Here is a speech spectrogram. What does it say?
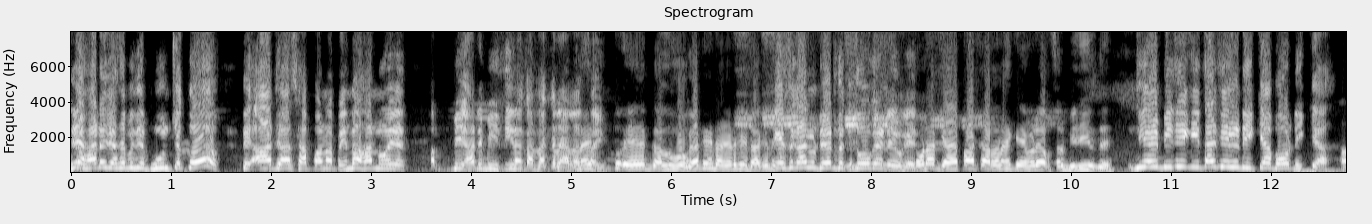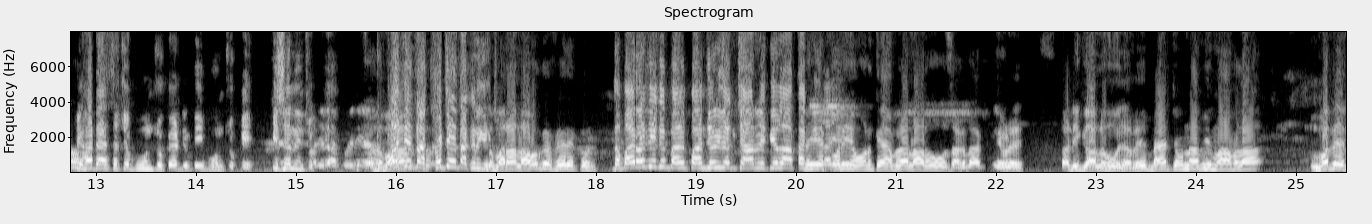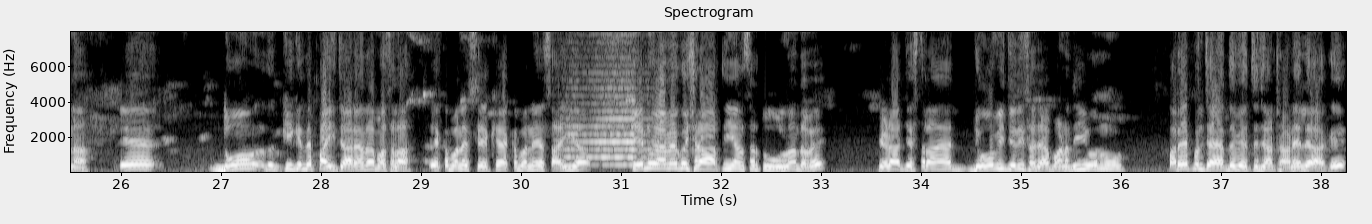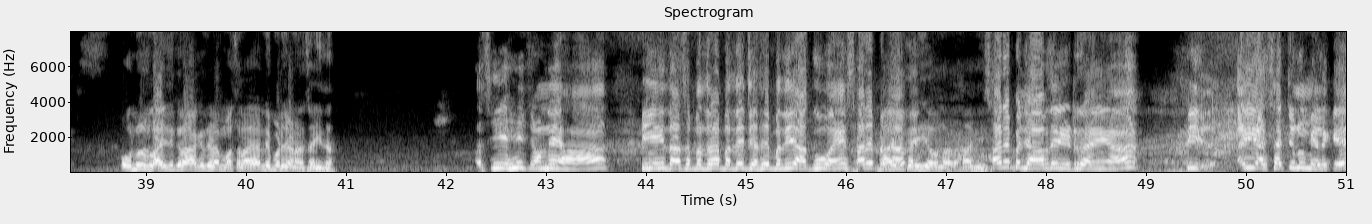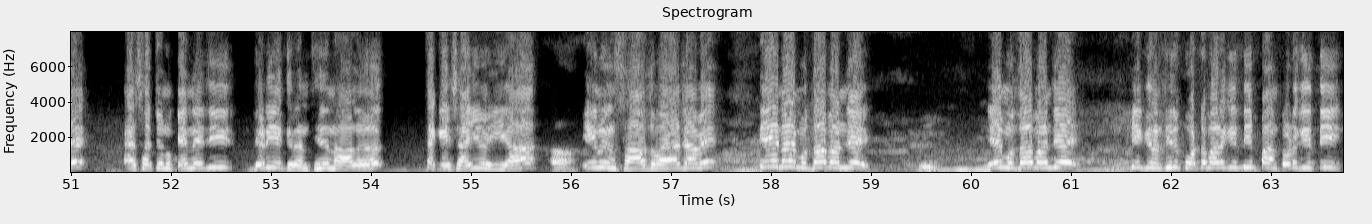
ਜੇ ਸਾਡੇ ਜਥੇਬੰਦੀ ਦੇ ਫੋਨ ਚੱਕੋ ਤੇ ਆ ਜਾ ਸਿਆਪਾ ਨਾ ਪੈਂਦਾ ਸਾਨੂੰ ਇਹ ਵੀ ਸਾਡੀ ਬੀਤੀ ਨਾ ਕਰਦਾ ਕਰਿਆ ਲੈ ਨਹੀਂ ਤਾਂ ਇਹ ਗੱਲ ਹੋ ਗਿਆ ਘੰਟਾ ਡੇਢ ਘੰਟਾ ਕਿ ਇਸ ਗੱਲ ਨੂੰ ਡੇਢ ਤੱਕ 2 ਘੰਟੇ ਹੋ ਗਏ ਥੋੜਾ ਗੈਪ ਆ ਕਰ ਲੈਣਾ ਕਿ ਵੇਲੇ ਅਫਸਰ ਬਿਜ਼ੀ ਹੁੰਦੇ। ਜੀ ਇਹ ਬੀਜੀ ਕੀਤਾ ਜੀ ਅਸੀਂ ਡੀਕਿਆ ਬਹੁਤ ਡੀਕਿਆ ਵੀ ਸਾਡਾ ਐਸਐਚਓ ਫੋਨ ਚੁੱਕੇ ਡਿਊਟੀ ਫੋਨ ਚੁੱਕੇ ਕਿਸੇ ਨੇ ਚੁੱਕਿਆ। ਦੁਬਾਰਾ ਅਜੇ ਤੱਕ ਅਜੇ ਤੱਕ ਨਹੀਂ ਦੁਬਾਰਾ ਲਾਓਗੇ ਫਿਰ ਇੱਕ ਵਾਰ? ਦੁਬਾਰਾ ਜੇ ਕਿ ਪੰਜ- ਵਜੇ ਤੱਕ 4 ਵਜੇ ਲਾਤਾ ਨਹੀਂ ਇੱਕ ਵਾਰੀ ਔਨ ਕੈਮਰਾ ਲਾ ਲਓ ਹੋ ਸਕਦਾ ਕਿ ਵੇਲੇ ਤੁਹਾਡੀ ਗੱਲ ਹੋ ਜਾਵੇ। ਮੈਂ ਚਾਹੁੰਦਾ ਵੀ ਮਾਮਲਾ ਵਧੇ ਨਾ। ਇਹ ਦੋ ਕੀ ਕਹਿੰਦੇ ਭਾਈਚਾਰਿਆਂ ਦਾ ਮਸਲਾ ਇੱਕ ਬੰਨੇ ਸਿੱਖ ਹੈ ਇੱਕ ਬੰਨੇ ਈਸਾਈ ਆ ਇਹਨੂੰ ਐਵੇਂ ਕੋਈ ਸ਼ਰਾਰਤੀ ਅਨਸਰ ਤੂਲ ਨਾ ਦਵੇ ਜਿਹੜਾ ਜਿਸ ਤਰ੍ਹਾਂ ਜੋ ਵੀ ਜਿਹਦੀ ਸਜ਼ਾ ਬਣਦੀ ਉਹਨੂੰ ਪਰੇ ਪੰਚਾਇਤ ਦੇ ਵਿੱਚ ਜਾਂ ਥਾਣੇ ਲਿਆ ਕੇ ਉਹਨੂੰ ਰਿਲਾਈਜ਼ ਕਰਾ ਕੇ ਜਿਹੜਾ ਮਸਲਾ ਆ ਨਿਬੜ ਜਾਣਾ ਚਾਹੀਦਾ। ਅਸੀਂ ਇਹੀ ਚਾਹੁੰਦੇ ਹਾਂ ਵੀ ਇਹ 10 15 ਬੰਦੇ ਜਥੇਬੰਦੀ ਆਗੂ ਆਏ ਸਾਰੇ ਪੰਜਾਬ ਕਰੀ ਜਾਓ ਨਾਲ ਹਾਂਜੀ। ਸਾਰੇ ਪੰਜਾਬ ਦੇ ਲੀਡਰ ਆਏ ਆ ਵੀ ਅਸੀਂ ਐਸਐਚ ਨੂੰ ਮਿਲ ਕੇ ਐਸਐਚ ਨੂੰ ਕਹਿੰਦੇ ਜੀ ਜਿਹੜੀ ਇਹ ਗ੍ਰੰਥੀ ਦੇ ਨਾਲ ਧੱਕੇਸ਼ਾਹੀ ਹੋਈ ਆ। ਇਹਨੂੰ ਇਨਸਾਫ ਦਿਵਾਇਆ ਜਾਵੇ ਇਹ ਨਾ ਇਹ ਮੁੱਦਾ ਬਣ ਜੇ। ਇਹ ਮੁੱਦਾ ਬਣ ਜੇ ਕਿ ਗ੍ਰੰਥੀ ਨੂੰ ਕੁੱਟਮਾਰ ਕੀਤੀ ਭੰਨਤੋੜ ਕੀਤੀ।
